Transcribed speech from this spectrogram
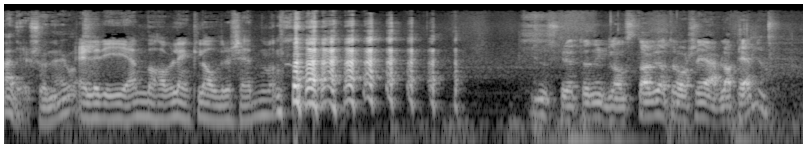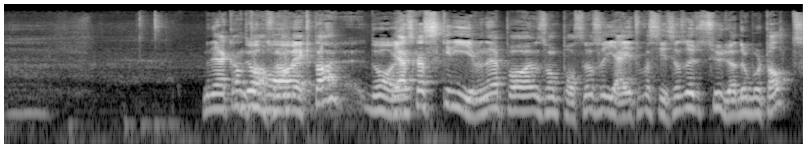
Nei, det skjønner jeg godt. Eller igjen. Det har vel egentlig aldri skjedd, men Du skrøt en glansdag at du var så jævla pen, ja. Men jeg kan Du ta fram vekta. har Jeg skal skrive ned på en sånn post, så jeg for sist så surra du bort alt.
